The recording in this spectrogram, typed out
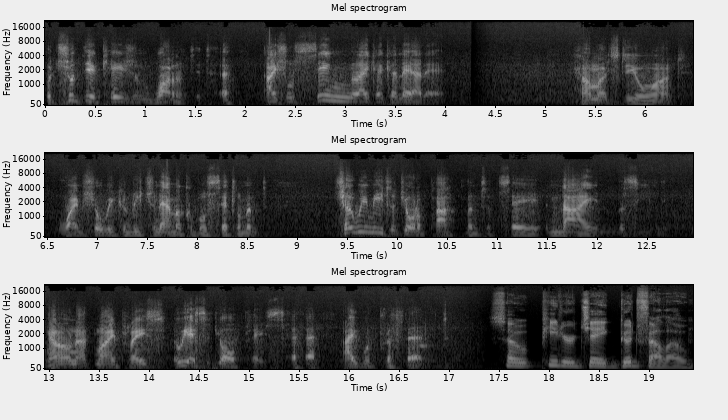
but should the occasion warrant it, uh, I shall sing like a canary. How much do you want? Oh, I'm sure we can reach an amicable settlement. Shall we meet at your apartment at, say, nine this evening? No, not my place. Oh, yes, your place. I would prefer it. So Peter J. Goodfellow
